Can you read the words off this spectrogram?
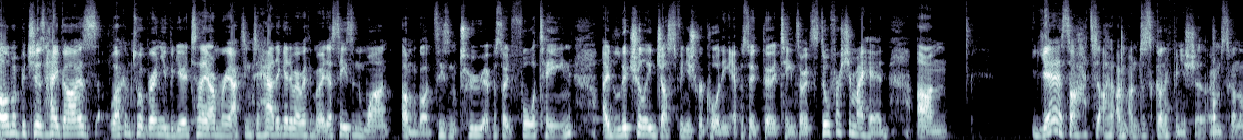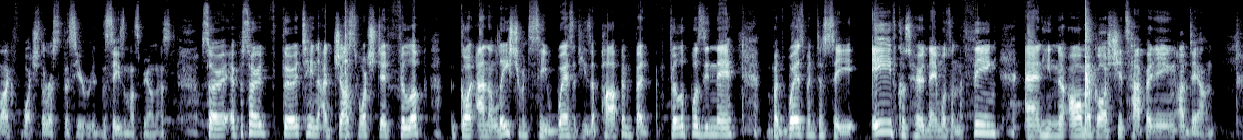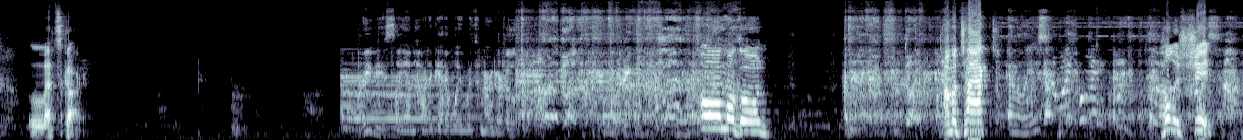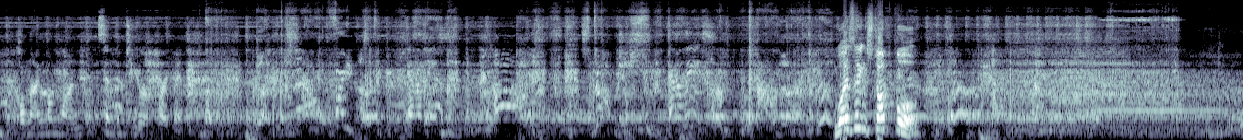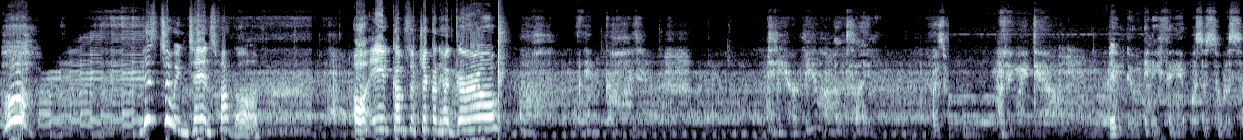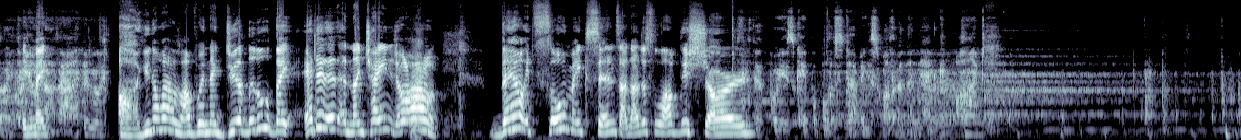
All my bitches, hey guys, welcome to a brand new video. Today I'm reacting to How to Get Away with Murder Season 1, oh my god, Season 2, Episode 14. I literally just finished recording Episode 13, so it's still fresh in my head. Um, yeah, so I to, I, I'm, I'm just gonna finish it. I'm just gonna like watch the rest of the series, the season. Let's be honest. So episode thirteen, I just watched it. Philip got Annalise. She went to see Wes at his apartment, but Philip was in there. But Wes went to see Eve because her name was on the thing, and he know. Oh my gosh, shit's happening. I'm down. Let's go. Previously on How to Get Away with Murder. Oh my god. I'm attacked. Annalise? Get away from me! Holy shit. Call 911. Send them to your apartment. Fight! Annalise! Stop! Annalise! What is saying stop for? Oh, this is too intense. Fuck off. Oh, Eve comes to check on her girl. Oh. Thank God. Did he hurt you? I'm fine. Where's, what did we do? I It- didn't do anything. It was a suicide. It You made-. Oh, you know what I love when they do that little, they edit it and they change. Oh, now it so makes sense, and I just love this show. That boy is capable of stabbing his mother in the neck.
